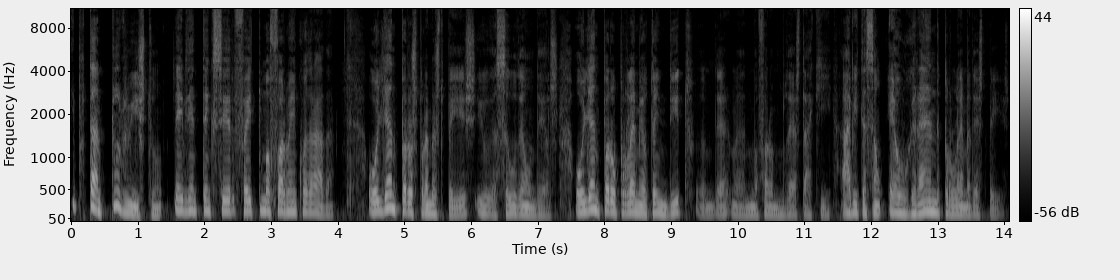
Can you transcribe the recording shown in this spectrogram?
E, portanto, tudo isto é evidente tem que ser feito de uma forma enquadrada olhando para os problemas do país, e a saúde é um deles, olhando para o problema, eu tenho dito, de uma forma modesta aqui, a habitação é o grande problema deste país.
